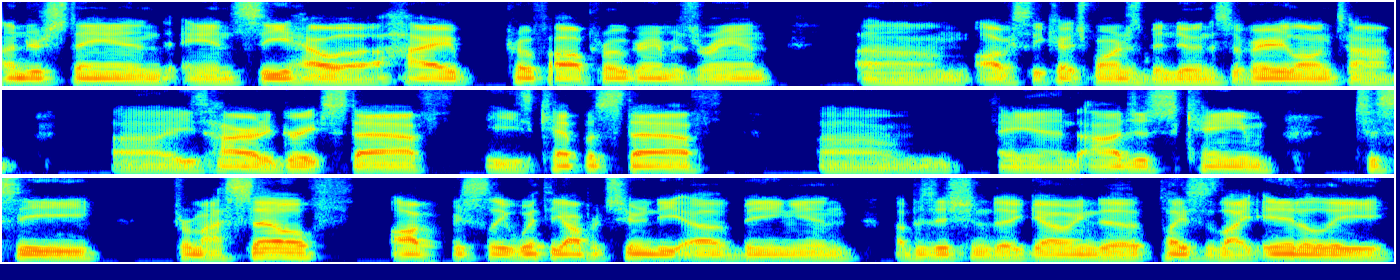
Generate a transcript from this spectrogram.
understand and see how a high profile program is ran. Um, obviously, Coach Barnes has been doing this a very long time. Uh, he's hired a great staff, he's kept a staff. Um, and I just came to see for myself, obviously, with the opportunity of being in a position to going to places like Italy,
